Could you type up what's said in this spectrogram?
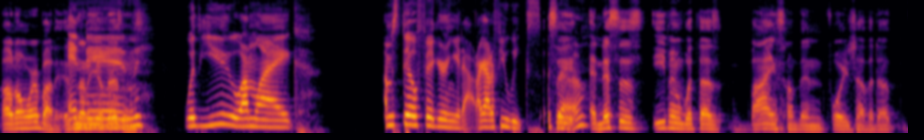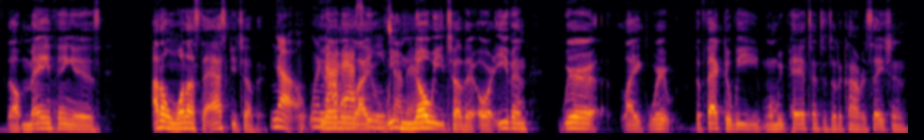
Oh, don't worry about it. It's and none of your business. with you, I'm like, I'm still figuring it out. I got a few weeks. See, So and this is even with us buying something for each other. The the main thing is, I don't want us to ask each other. no, we're You know not I mean? asking Like each we other. know each other, or even we're like we're the fact that we when we pay attention to the conversation,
